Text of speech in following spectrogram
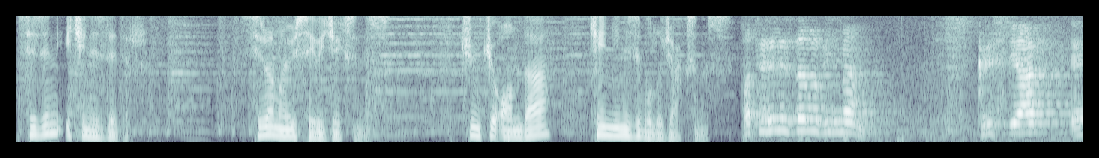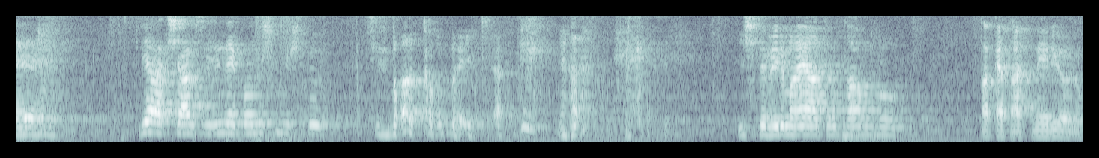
sizin içinizdedir. Cyrano'yu seveceksiniz. Çünkü onda kendinizi bulacaksınız. Hatırınızda mı bilmem. Christian eee, bir akşam sizinle konuşmuştu. Siz balkondayken. İşte benim hayatım tam bu. Fakat hak veriyorum.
